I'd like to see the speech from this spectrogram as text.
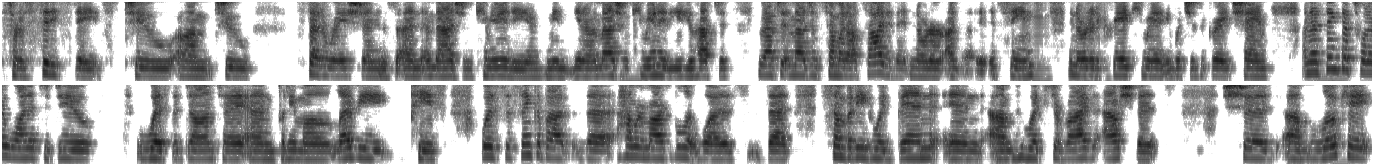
sort of city states to um, to federations and imagined community. I mean, you know, imagine mm-hmm. community. You have to you have to imagine someone outside of it in order. It seems mm-hmm. in order to create community, which is a great shame. And I think that's what I wanted to do with the Dante and Primo Levi piece was to think about the how remarkable it was that somebody who had been in um, who had survived Auschwitz should um, locate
